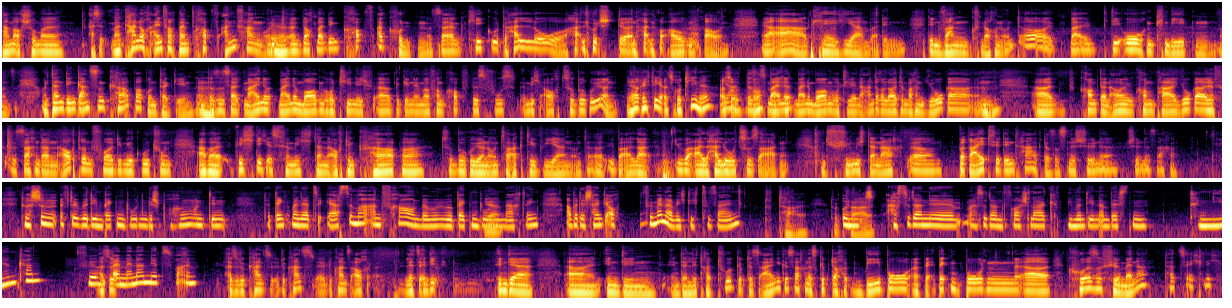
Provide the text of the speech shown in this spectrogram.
haben auch schon mal also man kann auch einfach beim Kopf anfangen und, ja. und nochmal den Kopf erkunden und sagen, okay, gut, hallo, hallo Stirn, hallo Augenbrauen. Ja, ah, okay, hier haben wir den, den Wangenknochen und oh, mal die Ohren kneten und, und dann den ganzen Körper runtergehen. Und mhm. das ist halt meine, meine Morgenroutine. Ich äh, beginne immer von Kopf bis Fuß mich auch zu berühren. Ja, richtig, als Routine. Also, ja, das oh, ist meine, okay. meine Morgenroutine. Andere Leute machen Yoga. Und, mhm äh, kommt dann auch, kommen ein paar Yoga-Sachen dann auch drin vor, die mir gut tun. Aber wichtig ist für mich dann auch den Körper zu berühren und zu aktivieren und äh, überall, überall Hallo zu sagen. Und ich fühle mich danach äh, bereit für den Tag. Das ist eine schöne, schöne Sache. Du hast schon öfter über den Beckenboden gesprochen und den, da denkt man ja zuerst immer an Frauen, wenn man über Beckenboden ja. nachdenkt. Aber der scheint ja auch für Männer wichtig zu sein. Total. Total. Und hast du da eine, hast du da einen Vorschlag, wie man den am besten trainieren kann? Für also, bei Männern jetzt vor allem? Also du kannst, du kannst, du kannst auch letztendlich in der äh, in den in der Literatur gibt es einige Sachen. Es gibt auch Bebo, äh, Beckenboden äh, Kurse für Männer tatsächlich.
